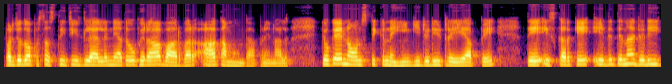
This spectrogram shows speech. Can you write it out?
ਪਰ ਜਦੋਂ ਆਪਾਂ ਸਸਤੀ ਚੀਜ਼ ਲੈ ਲੈਂਦੇ ਆ ਤੇ ਉਹ ਫਿਰ ਆ ਵਾਰ-ਵਾਰ ਆ ਕੰਮ ਹੁੰਦਾ ਆਪਣੇ ਨਾਲ, ਕਿਉਂਕਿ ਨੌਨ ਸਟਿਕ ਨਹੀਂ ਗੀ ਜਿਹੜੀ ਟਰੇ ਆਪੇ, ਤੇ ਇਸ ਕਰਕੇ ਇਹਦੇ ਤੇ ਨਾ ਜਿਹੜੀ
